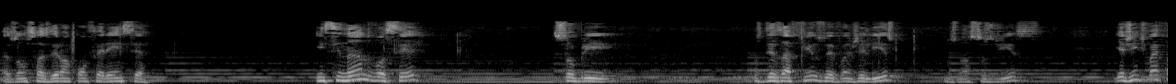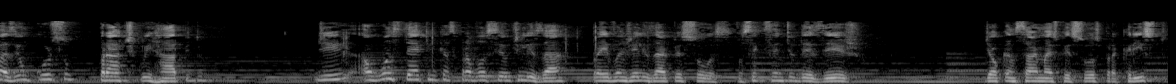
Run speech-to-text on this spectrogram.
Nós vamos fazer uma conferência ensinando você sobre os desafios do evangelismo nos nossos dias. E a gente vai fazer um curso prático e rápido de algumas técnicas para você utilizar para evangelizar pessoas. Você que sente o desejo de alcançar mais pessoas para Cristo,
